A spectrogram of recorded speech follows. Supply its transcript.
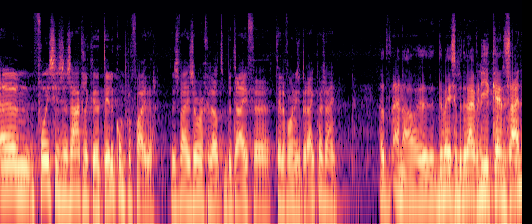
Um, Voice is een zakelijke telecomprovider. Dus wij zorgen dat bedrijven telefonisch bereikbaar zijn. Dat, en nou, de meeste bedrijven die ik ken zijn,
